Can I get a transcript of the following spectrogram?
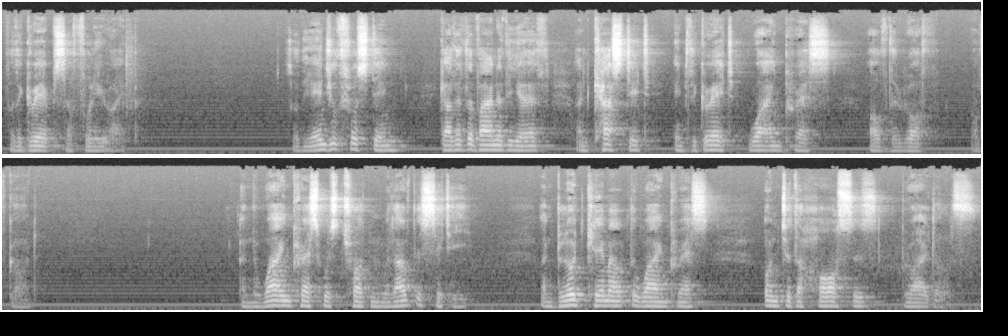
for the grapes are fully ripe. So the angel thrust in, gathered the vine of the earth, and cast it into the great winepress of the wrath of God. And the winepress was trodden without the city, and blood came out the winepress unto the horses' bridles.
